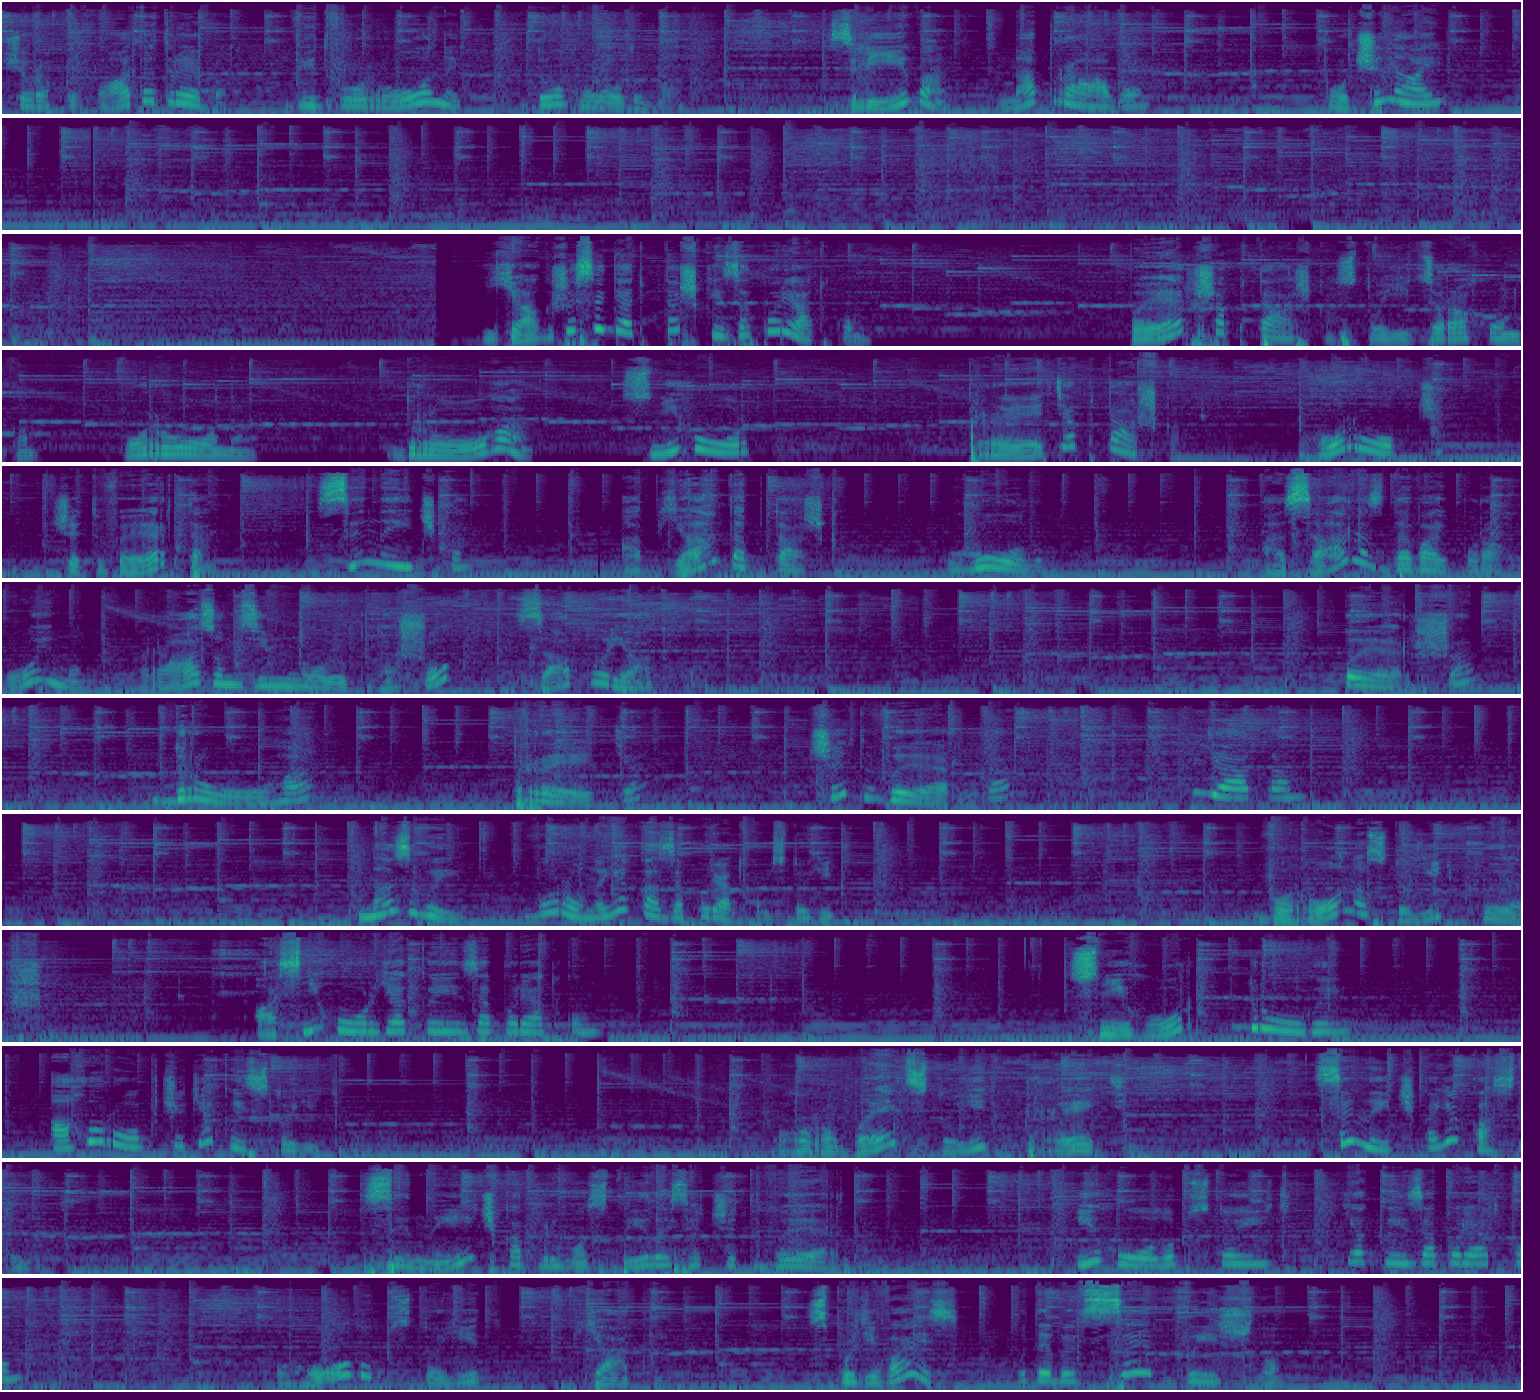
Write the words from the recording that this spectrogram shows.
що рахувати треба від ворони до голуба. Зліва направо. Починай. Як же сидять пташки за порядком? Перша пташка стоїть за рахунком ворона, друга снігур, третя пташка горобчик, четверта синичка, а п'ята пташка голуб. А зараз давай порахуємо разом зі мною пташок за порядком. Перша, друга, третя, четверта, п'ята. Назви ворона, яка за порядком стоїть. Ворона стоїть перша. А снігур який за порядком? Снігур другий. А горобчик який стоїть? Горобець стоїть третій. Синичка яка стоїть? Синичка примостилася четверта. І голуб стоїть, який за порядком. Голуб стоїть п'ятий. Сподіваюсь, у тебе все вийшло.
